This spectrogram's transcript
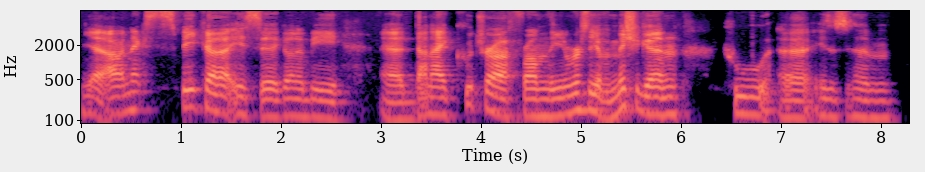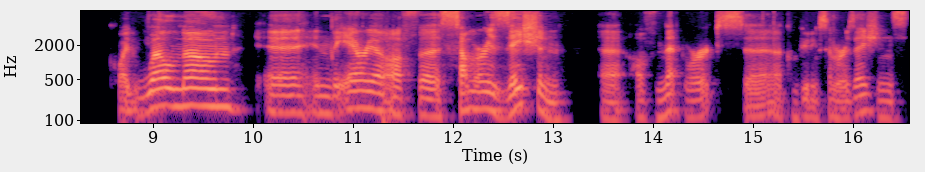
Yeah, our next speaker is uh, going to be uh, Danai Koutra from the University of Michigan, who uh, is um, quite well known uh, in the area of uh, summarization uh, of networks, computing summarizations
